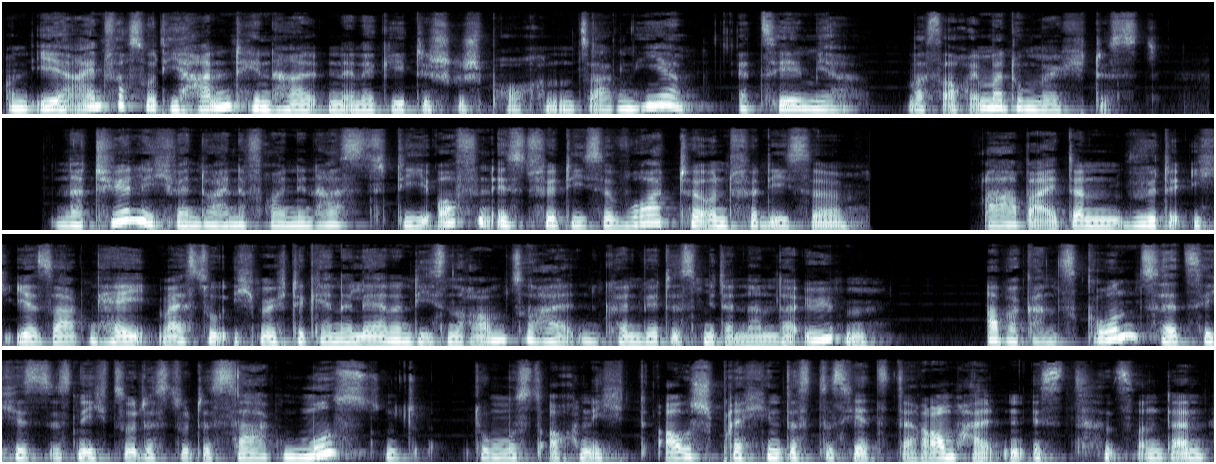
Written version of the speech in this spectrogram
Und ihr einfach so die Hand hinhalten, energetisch gesprochen, und sagen, hier, erzähl mir, was auch immer du möchtest. Natürlich, wenn du eine Freundin hast, die offen ist für diese Worte und für diese Arbeit, dann würde ich ihr sagen, hey, weißt du, ich möchte gerne lernen, diesen Raum zu halten, können wir das miteinander üben? Aber ganz grundsätzlich ist es nicht so, dass du das sagen musst und du musst auch nicht aussprechen, dass das jetzt der Raum halten ist, sondern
